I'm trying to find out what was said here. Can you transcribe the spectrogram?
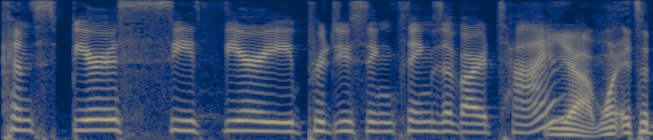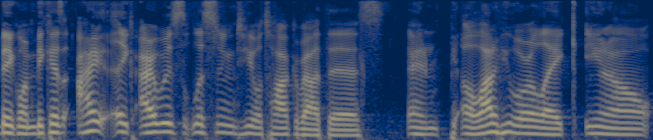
conspiracy theory producing things of our time. Yeah, one, it's a big one because I like I was listening to people talk about this, and a lot of people are like, you know,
